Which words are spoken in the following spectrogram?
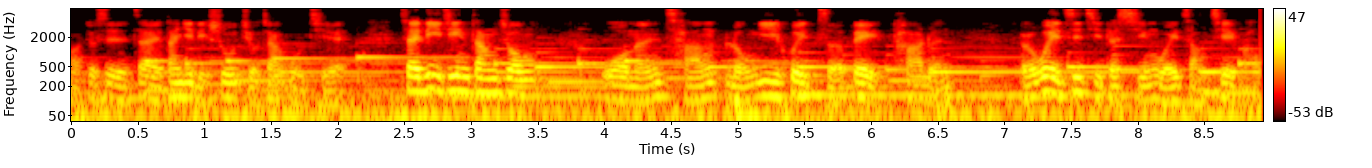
啊，就是在但以理书九章五节，在历经当中，我们常容易会责备他人，而为自己的行为找借口。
